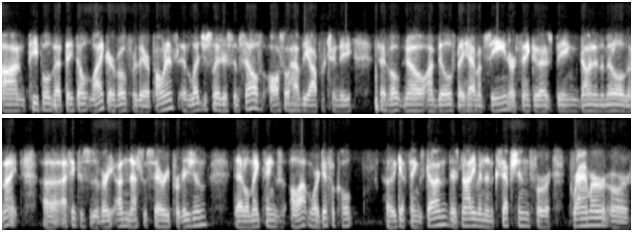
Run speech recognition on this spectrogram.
on people that they don't like or vote for their opponents, and legislators themselves also have the opportunity to vote no on bills they haven't seen or think of as being done in the middle of the night. Uh, I think this is a very unnecessary provision that'll make things a lot more difficult uh, to get things done. There's not even an exception for grammar or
